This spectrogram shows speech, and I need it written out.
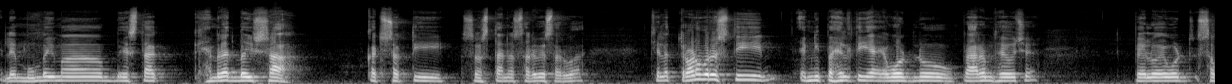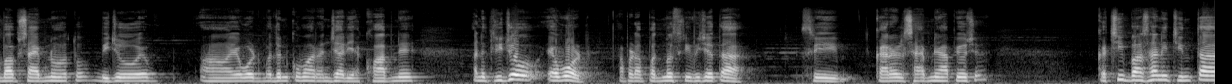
એટલે મુંબઈમાં બેસતા હેમરાજભાઈ શાહ કચ્છ શક્તિ સંસ્થાના સર્વે સર્વા, છેલ્લા ત્રણ વર્ષથી એમની પહેલથી આ એવોર્ડનો પ્રારંભ થયો છે. પહેલો એવોર્ડ સબાબ સાહેબનો હતો, બીજો એવોર્ડ મદનકુમાર અંજારિયા ખ્વાબને, અને ત્રીજો એવોર્ડ આપણા પદ્મશ્રી વિજેતા શ્રી કારેલ સાહેબને આપ્યો છે. કચ્છી ભાષાની ચિંતા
